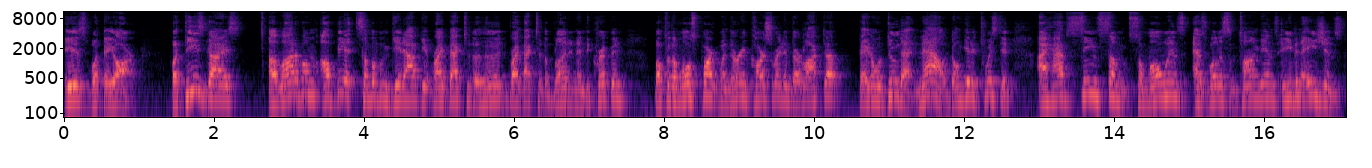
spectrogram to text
is what they are. But these guys, a lot of them, albeit some of them get out, get right back to the hood, right back to the blood and the cripping. But for the most part, when they're incarcerated and they're locked up, they don't do that. Now, don't get it twisted. I have seen some Samoans as well as some Tongans and even Asians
